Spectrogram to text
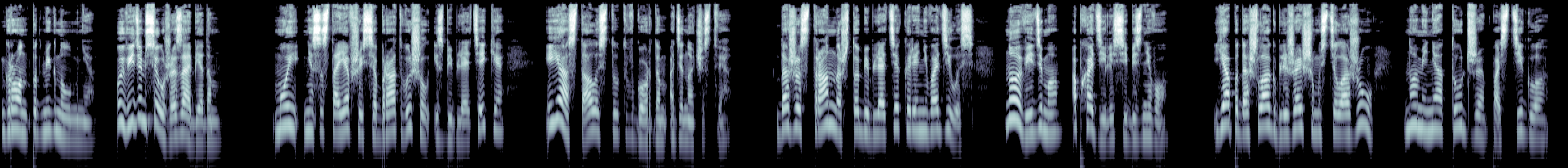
Грон подмигнул мне. Увидимся уже за обедом. Мой несостоявшийся брат вышел из библиотеки, и я осталась тут в гордом одиночестве. Даже странно, что библиотекаря не водилось, но, видимо, обходились и без него. Я подошла к ближайшему стеллажу, но меня тут же постигло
